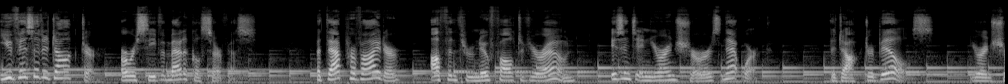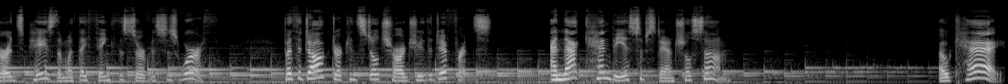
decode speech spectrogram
You visit a doctor or receive a medical service, but that provider, often through no fault of your own, isn't in your insurer's network. The doctor bills. Your insurance pays them what they think the service is worth. But the doctor can still charge you the difference and that can be a substantial sum. Okay,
